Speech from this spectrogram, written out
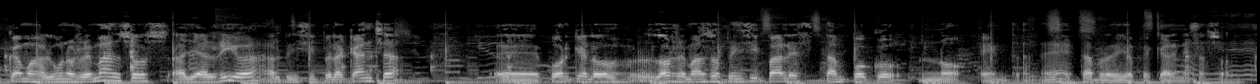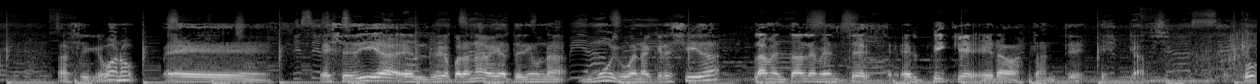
buscamos algunos remansos allá arriba, al principio de la cancha, eh, porque los dos remansos principales tampoco no entran, ¿eh? está prohibido pescar en esa zona. Así que bueno, eh, ese día el río Paraná había tenido una muy buena crecida, lamentablemente el pique era bastante escaso. Oh,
